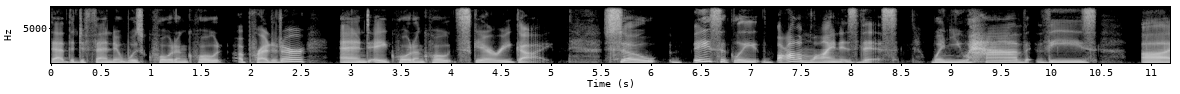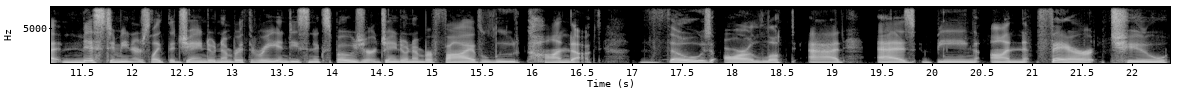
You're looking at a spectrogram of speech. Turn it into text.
that the defendant was quote unquote a predator and a quote unquote scary guy. So basically, bottom line is this when you have these uh, misdemeanors like the Jane Doe number three, indecent exposure, Jane Doe number five, lewd conduct, those are looked at as being unfair to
